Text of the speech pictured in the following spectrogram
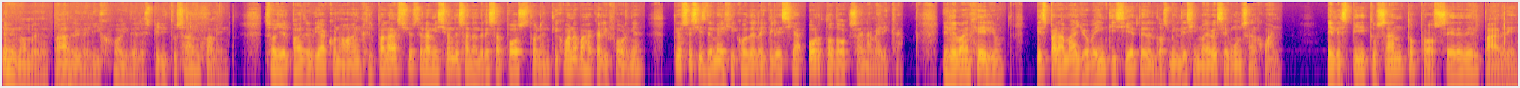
En el nombre del Padre, del Hijo y del Espíritu Santo. Amén. Soy el Padre Diácono Ángel Palacios de la Misión de San Andrés Apóstol en Tijuana, Baja California, Diócesis de México de la Iglesia Ortodoxa en América. El Evangelio es para mayo 27 del 2019 según San Juan. El Espíritu Santo procede del Padre.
